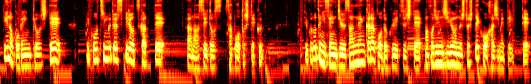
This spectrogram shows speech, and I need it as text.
っていうのをこう勉強して、でコーチングというスキルを使ってあのアスリートをサポートしていくということで、2013年からこう独立して、まあ、個人事業主としてこう始めていって、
